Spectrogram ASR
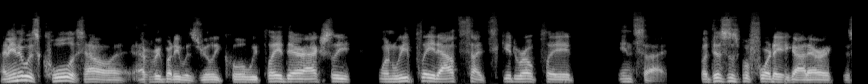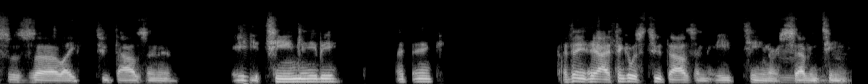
I mean, it was cool as hell. Everybody was really cool. We played there actually when we played outside. Skid Row played inside, but this was before they got Erik. This was uh, like 2018, maybe. I think. I think yeah, I think it was 2018 or Mhm. 17.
